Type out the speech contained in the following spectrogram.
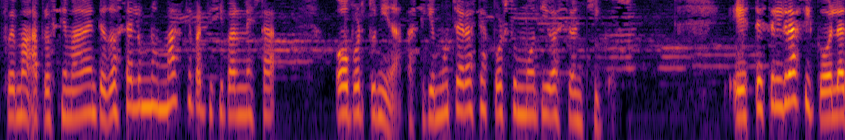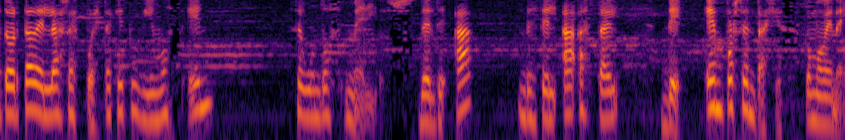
fue aproximadamente 12 alumnos más que participaron en esta oportunidad. Así que muchas gracias por su motivación, chicos. Este es el gráfico, la torta de las respuestas que tuvimos en segundos medios, desde A desde el A hasta el D, en porcentajes, como ven ahí.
